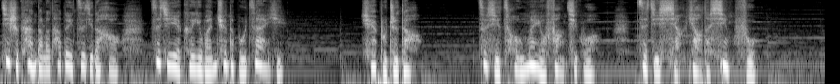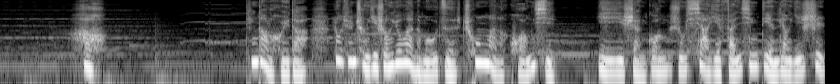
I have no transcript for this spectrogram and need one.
即使看到了他对自己的好，自己也可以完全的不在意，却不知道自己从没有放弃过自己想要的幸福。好。听到了回答，陆宣城一双幽暗的眸子充满了狂喜，熠熠闪光，如夏夜繁星点亮一世，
